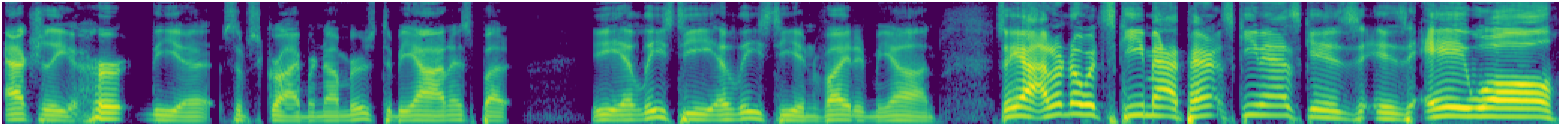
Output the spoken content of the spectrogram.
actually hurt the uh, subscriber numbers, to be honest, but he at least he at least he invited me on. So yeah, I don't know what Ski Mask Ski Mask is is AWOL.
